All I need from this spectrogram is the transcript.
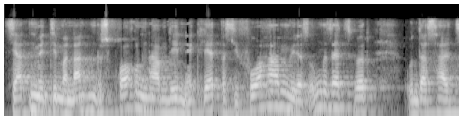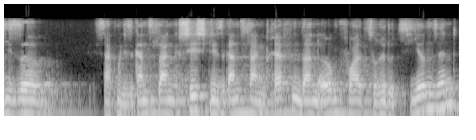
Sie hatten mit den Mandanten gesprochen und haben denen erklärt, was sie vorhaben, wie das umgesetzt wird und dass halt diese, ich sag mal, diese ganz langen Geschichten, diese ganz langen Treffen dann irgendwo halt zu reduzieren sind.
